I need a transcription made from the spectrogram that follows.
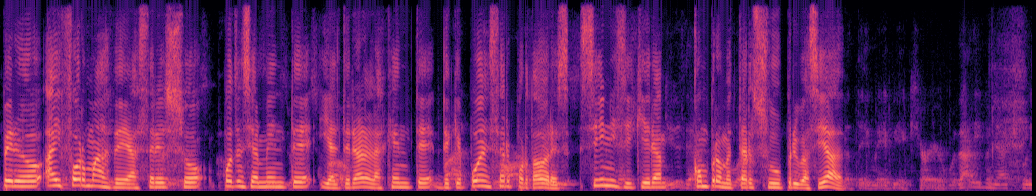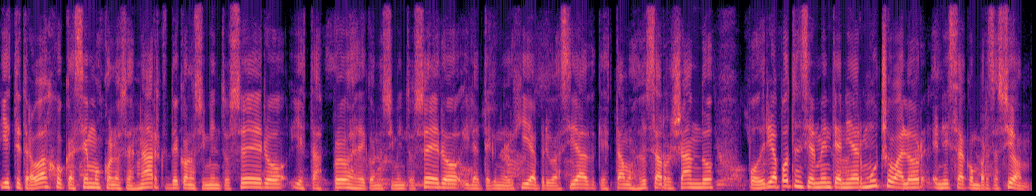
Pero hay formas de hacer eso potencialmente y alterar a la gente de que pueden ser portadores sin ni siquiera comprometer su privacidad. Y este trabajo que hacemos con los SNARKs de conocimiento cero y estas pruebas de conocimiento cero y la tecnología de privacidad que estamos desarrollando podría potencialmente añadir mucho valor en esa conversación.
